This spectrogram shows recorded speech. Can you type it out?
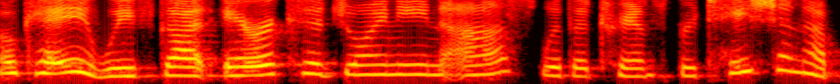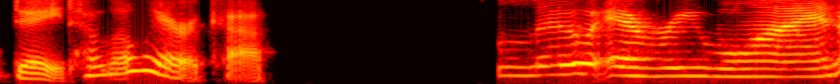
Okay, we've got Erica joining us with a transportation update. Hello, Erica. Hello, everyone.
